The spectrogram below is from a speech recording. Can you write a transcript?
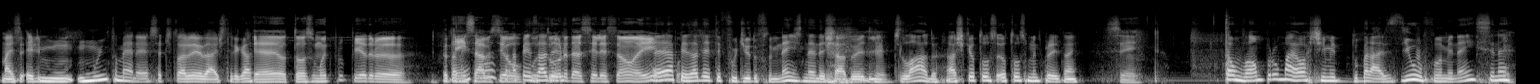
Mas ele mu- muito merece a titularidade, tá ligado? É, eu torço muito pro Pedro. Quem também sabe torço, ser o futuro dele- da seleção aí. É, pô? apesar de ele ter fudido o Fluminense, né? Deixado ele de lado, acho que eu torço, eu torço muito pra ele também. Sim. Então vamos pro maior time do Brasil, o Fluminense, né?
